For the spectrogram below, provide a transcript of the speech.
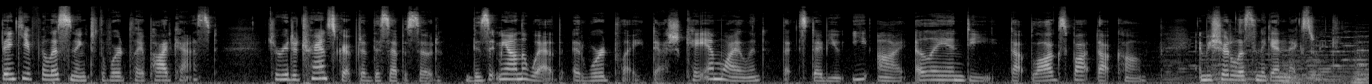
Thank you for listening to the Wordplay Podcast. To read a transcript of this episode, visit me on the web at wordplay-kmweiland, that's W-E-I-L-A-N-D dot blogspot and be sure to listen again next week.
